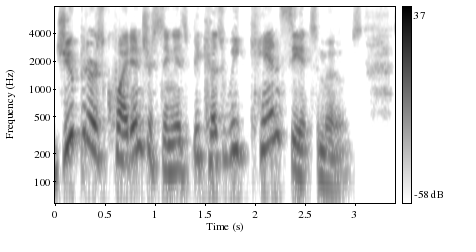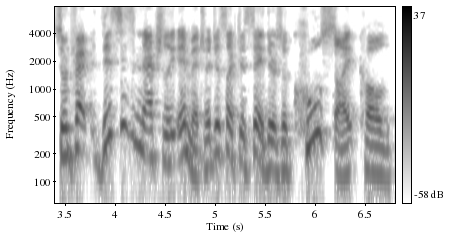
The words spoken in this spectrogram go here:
Jupiter is quite interesting is because we can see its moons. So in fact, this isn't actually image. I just like to say there's a cool site called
